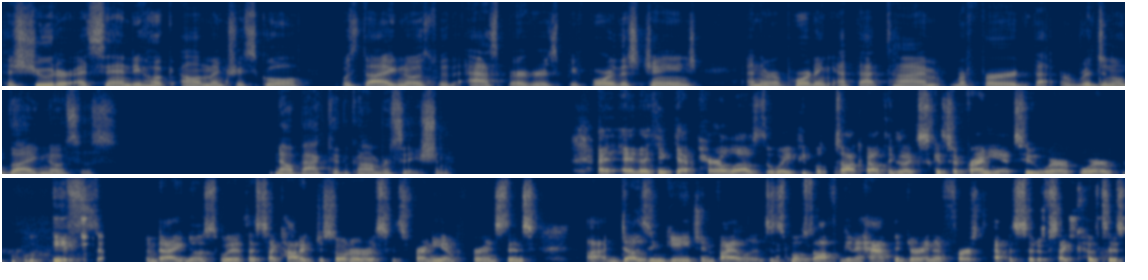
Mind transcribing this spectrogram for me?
The shooter at Sandy Hook Elementary School was diagnosed with Asperger's before this change, and the reporting at that time referred that original diagnosis. Now back to the conversation. And, and, I think that parallels the way people talk about things like schizophrenia too, where where if someone diagnosed with a psychotic disorder or schizophrenia, for instance, uh, does engage in violence, it's most often going to happen during the first episode of psychosis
